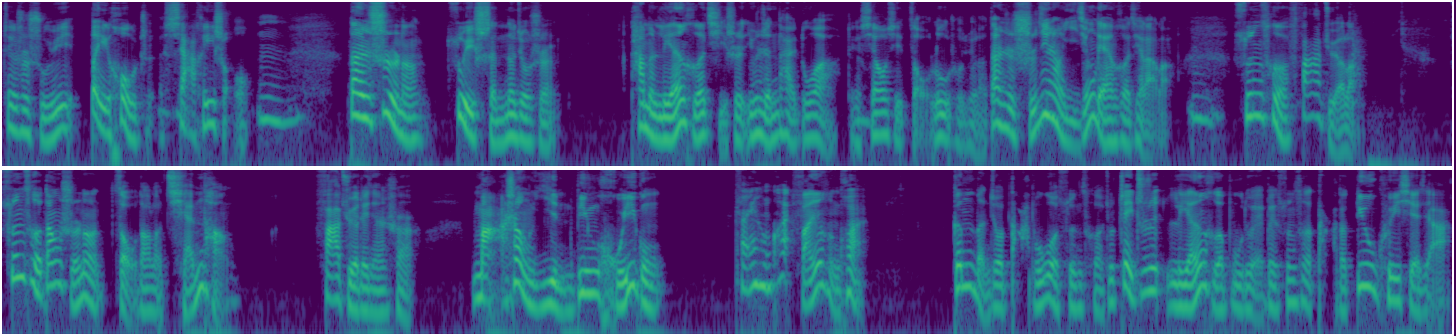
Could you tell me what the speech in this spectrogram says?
这个是属于背后者下黑手。嗯但是呢，最神的就是他们联合起事，因为人太多啊，这个消息走漏出去了。但是实际上已经联合起来了。嗯孙策发觉了，孙策当时呢走到了钱塘，发觉这件事儿，马上引兵回攻。反应很快。反应很快，根本就打不过孙策。就这支联合部队被孙策打得丢盔卸甲，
